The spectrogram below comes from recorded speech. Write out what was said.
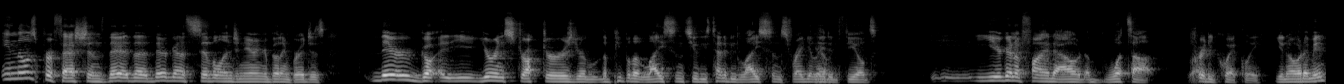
in those professions, they're the, they're going to civil engineering, you're building bridges. They're go, your instructors, your the people that license you. These tend to be licensed, regulated fields. You're going to find out what's up pretty quickly. You know what I mean?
